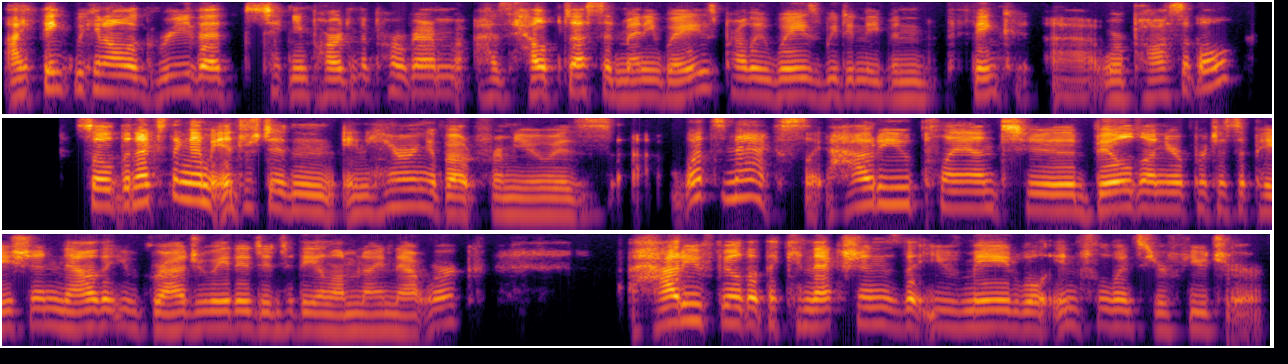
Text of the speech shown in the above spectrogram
I think we can all agree that taking part in the program has helped us in many ways, probably ways we didn't even think uh, were possible. So the next thing I'm interested in in hearing about from you is what's next? Like how do you plan to build on your participation now that you've graduated into the alumni network? How do you feel that the connections that you've made will influence your future?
